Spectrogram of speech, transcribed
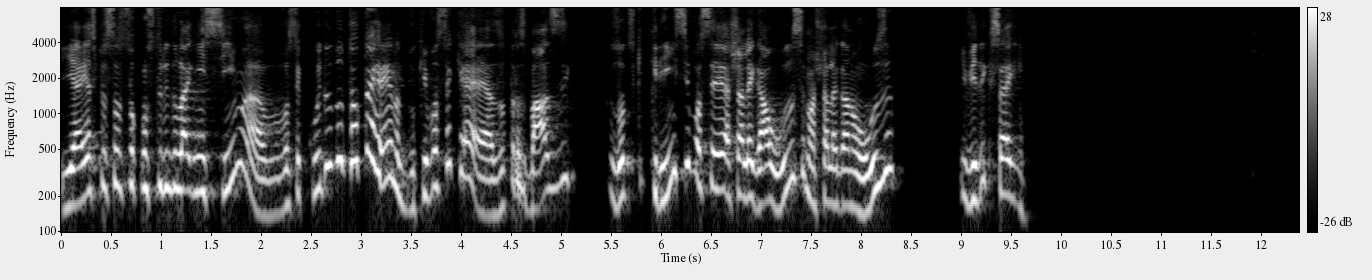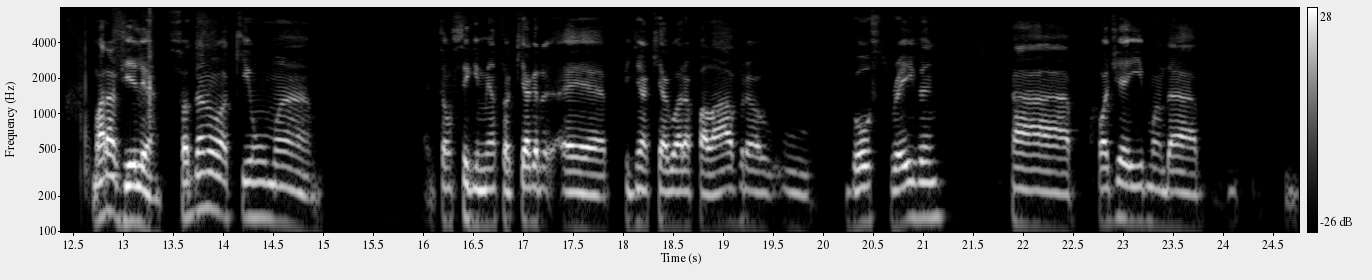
E aí as pessoas estão construindo Lego em cima, você cuida do teu terreno, do que você quer. As outras bases, os outros que criem, se você achar legal, usa. Se não achar legal, não usa. E vida que segue. Maravilha. Só dando aqui uma. Então, segmento aqui, é, pedindo aqui agora a palavra, o Ghost Raven. Tá, pode aí mandar. O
